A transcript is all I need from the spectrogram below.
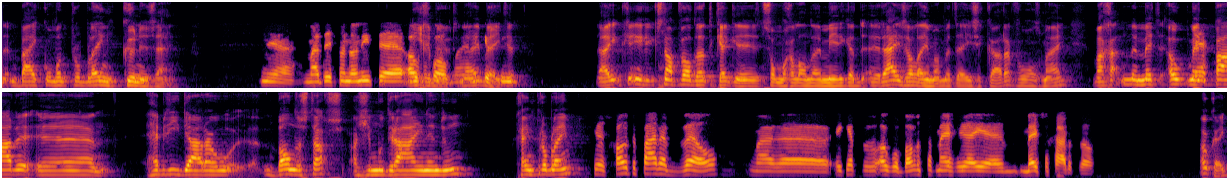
een bijkomend probleem kunnen zijn. Ja, maar het is me nog niet eh Niet overkomen. gebeurd, nee, beter. Nou, ik, ik snap wel dat, kijk, in sommige landen in Amerika reizen ze alleen maar met deze karren, volgens mij. Maar met, ook met Ja. paarden, eh, hebben die daar ook bandenstarts als je moet draaien en doen? Geen probleem? Ja, grote paarden heb ik wel. Maar eh, ik heb ook wel bandenstap mee gereden en meestal gaat het wel. Oké.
